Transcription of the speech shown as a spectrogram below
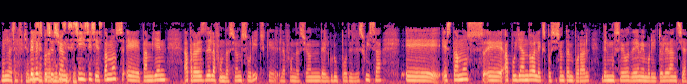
de la exposición, sí, sí, sí. Estamos eh, también a través de la Fundación Zurich, que la fundación del grupo desde Suiza, eh, estamos eh, apoyando a la exposición temporal del Museo de Memoria y Tolerancia,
